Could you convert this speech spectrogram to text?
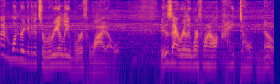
I'm wondering if it's really worthwhile. Is that really worthwhile? I don't know.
